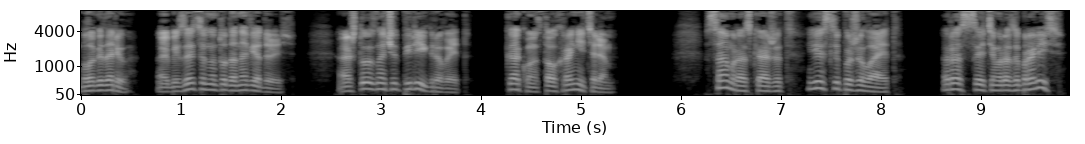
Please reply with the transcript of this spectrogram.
Благодарю. Обязательно туда наведаюсь. А что значит переигрывает? Как он стал хранителем? Сам расскажет, если пожелает. раз с этим разобрались...»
